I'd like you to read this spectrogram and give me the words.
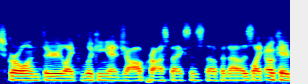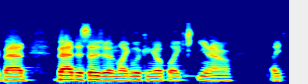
scrolling through, like looking at job prospects and stuff, and I was like, okay, bad, bad decision. Like looking up, like you know, like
